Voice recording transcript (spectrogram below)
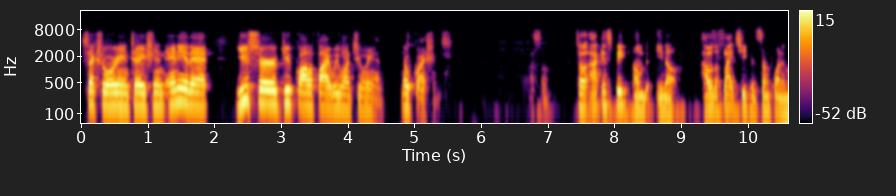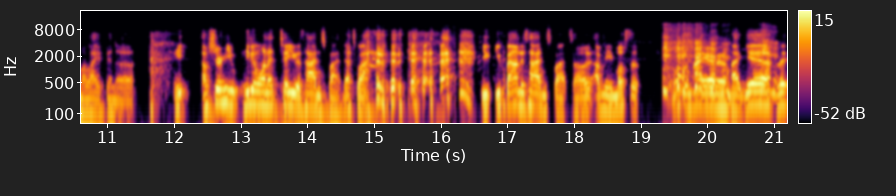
sexual orientation, any of that. You served, you qualify, we want you in. No questions. awesome. So I can speak on, you know, I was a flight chief at some point in my life, and uh, he, I'm sure he he didn't want to tell you his hiding spot. That's why you you found his hiding spot. So I mean, most of most of my area, like, yeah, let,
